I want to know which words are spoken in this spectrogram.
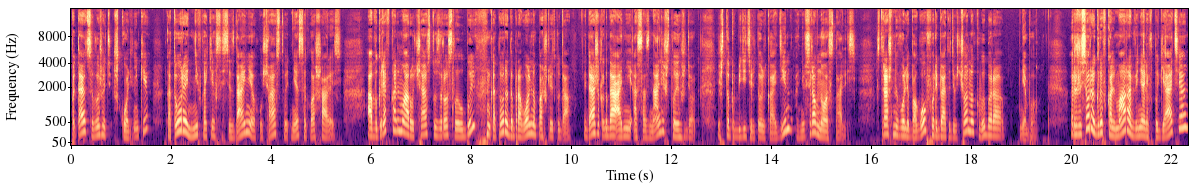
пытаются выжить школьники, которые ни в каких состязаниях участвовать не соглашались. А в игре в кальмар участвуют взрослые лбы, которые добровольно пошли туда. И даже когда они осознали, что их ждет, и что победитель только один, они все равно остались. В страшной воле богов у ребят и девчонок выбора не было. Режиссер игры в кальмара обвиняли в плагиате,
